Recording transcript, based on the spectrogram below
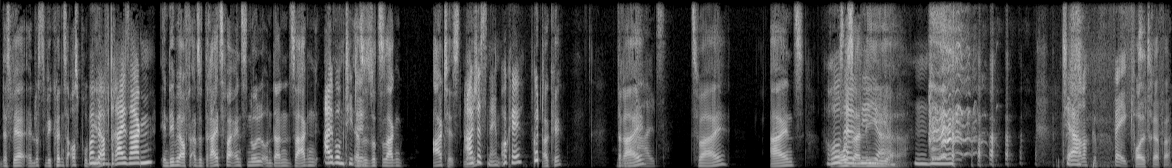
das wäre lustig, wir können es ausprobieren, Wollen wir auf drei sagen? indem wir auf also 3, 2, 1, 0 und dann sagen, Albumtitel. also sozusagen Artist. Name. Artist Name. Okay, gut. Okay. 3, Niemals. 2, 1. Rosalia. Rosalia. Mhm. War Tja. doch gefaked. Volltreffer.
